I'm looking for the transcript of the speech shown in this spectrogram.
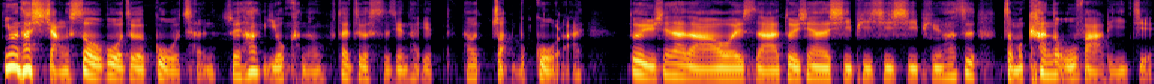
因为他享受过这个过程，所以他有可能在这个时间，他也他会转不过来。对于现在的 ROS 啊，对于现在的 CPC、CP，他是怎么看都无法理解。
